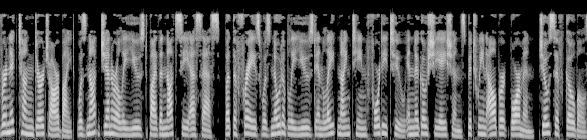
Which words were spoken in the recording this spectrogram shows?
Vernichtung durch Arbeit was not generally used by the Nazi SS, but the phrase was notably used in late 1942 in negotiations between Albert Bormann, Joseph Goebbels,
